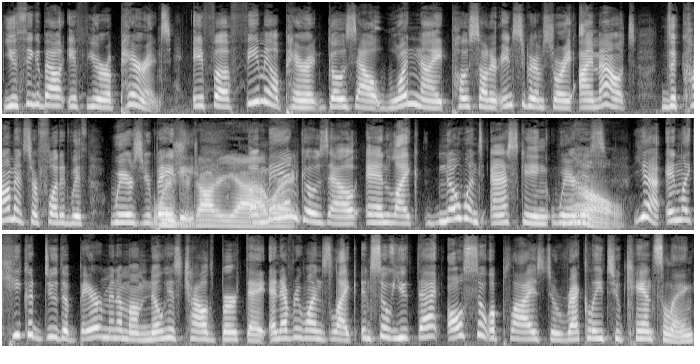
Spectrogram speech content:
You think about if you're a parent. If a female parent goes out one night, posts on her Instagram story, I'm out, the comments are flooded with, Where's your baby? Where's your daughter? Yeah, A man right. goes out and like no one's asking where No. his Yeah, and like he could do the bare minimum, know his child's birthday, and everyone's like and so you that also applies directly to canceling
